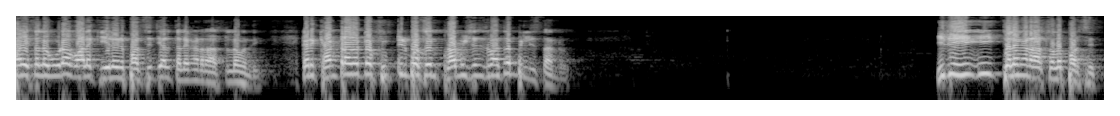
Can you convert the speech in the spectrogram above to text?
పైసలు కూడా వాళ్ళకి ఇవ్వలేని పరిస్థితి తెలంగాణ రాష్ట్రంలో ఉంది. కానీ కంట్రాక్ట్లో ఫిఫ్టీన్ పర్సెంట్ కమిషన్స్ మాత్రం పిల్లిస్తారు ఇది ఈ తెలంగాణ రాష్ట్రంలో పరిస్థితి.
